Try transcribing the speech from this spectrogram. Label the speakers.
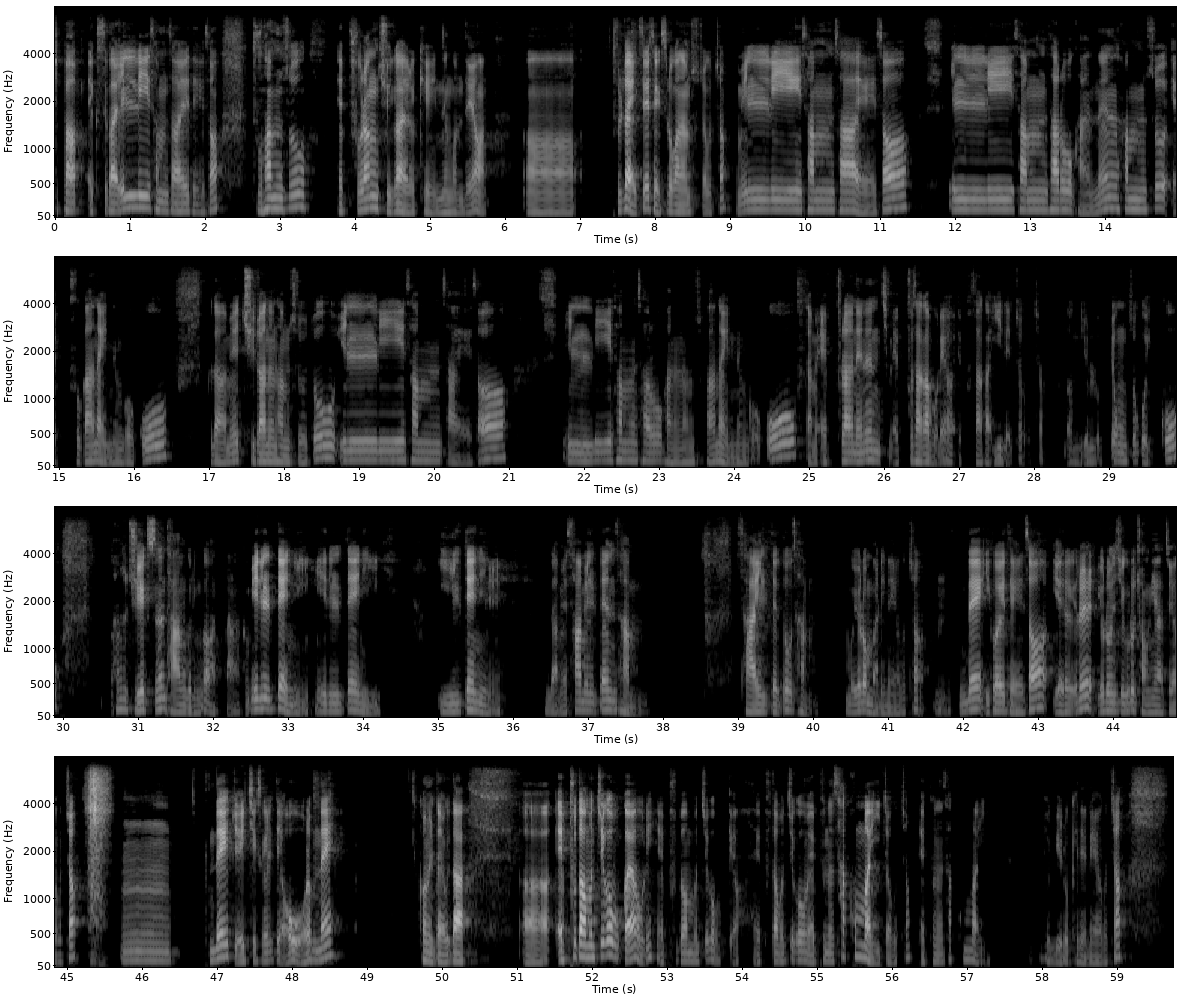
Speaker 1: 집합 x가 1, 2, 3, 4에 대해서 두 함수 f랑 g가 이렇게 있는 건데요. 어, 둘 다 x에서 x로 가는 함수죠. 그쵸? 그럼 1, 2, 3, 4에서 1, 2, 3, 4로 가는 함수 f가 하나 있는 거고 그 다음에 g라는 함수도 1, 2, 3, 4에서 1, 2, 3, 4로 가는 함수가 하나 있는 거고 그 다음에 f라는 애는 지금 f4가 뭐래요? f4가 2래죠. 그쵸? 넌 율로 뿅 쏘고 있고 함수 gx는 다음 그림과 같다. 그럼 1일 땐 2, 1일 땐 2, 2일 땐 1, 그 다음에 3일 땐 3, 4일 때도 3. 뭐 이런 말이네요. 그쵸? 음, 근데 이거에 대해서 얘를 이런 식으로 정의하죠. 그쵸? 음, 근데 hx가 1대 어우 어렵네? 그럼 일단 여기다 어, F도 한번 찍어볼까요? 우리 F도 한번 찍어볼게요. F도 한번 찍어보면 F는 4,2죠, 그쵸? F는 4,2 여기 이렇게 되네요, 그쵸?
